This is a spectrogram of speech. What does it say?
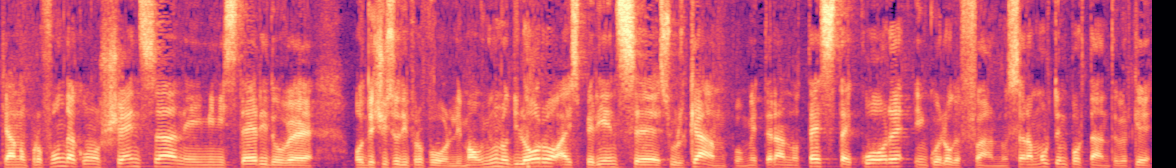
che hanno profonda conoscenza nei ministeri dove ho deciso di proporli, ma ognuno di loro ha esperienze sul campo, metteranno testa e cuore in quello che fanno. Sarà molto importante perché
